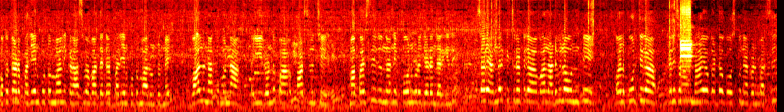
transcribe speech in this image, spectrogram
ఒక కాడ పదిహేను కుటుంబాలు ఇక్కడ ఆసిఫాబాద్ దగ్గర పదిహేను కుటుంబాలు ఉంటున్నాయి. వాళ్ళు నాకు మొన్న ఈ రెండు పా- పార్ట్స్ నుంచి మా పరిస్థితి ఉందని ఫోన్ కూడా చేయడం జరిగింది. సరే అందరికి ఇచ్చినట్టుగా వాళ్ళ అడవిలో ఉండి వాళ్ళు పూర్తిగా కనీసం కాయో గడ్డో కోసుకునేటువంటి పరిస్థితి.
